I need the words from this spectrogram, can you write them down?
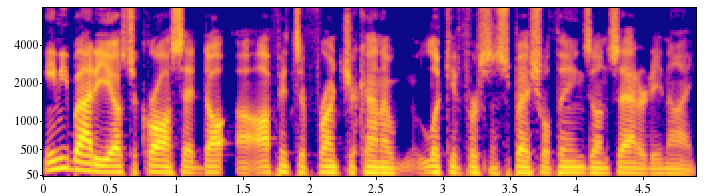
anybody else across that do- uh, offensive front you're kind of looking for some special things on Saturday night.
